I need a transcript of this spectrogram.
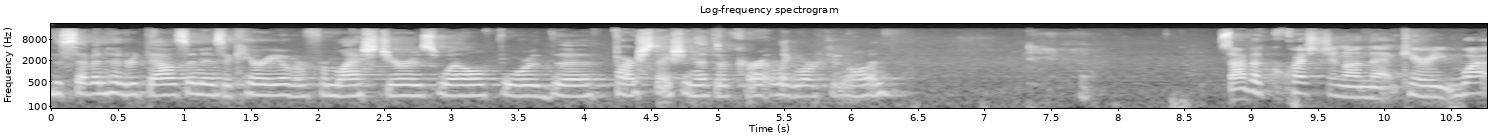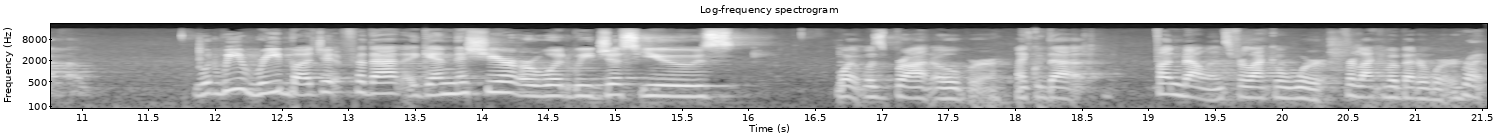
The 700,000 is a carryover from last year as well for the fire station that they're currently working on. So I have a question on that, Carrie. What, would we re-budget for that again this year, or would we just use what was brought over? Like that fund balance, for lack of word, for lack of a better word? Right.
